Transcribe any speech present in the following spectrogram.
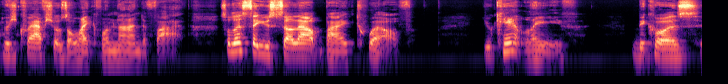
Which craft shows are like from 9 to 5. So let's say you sell out by 12. You can't leave because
